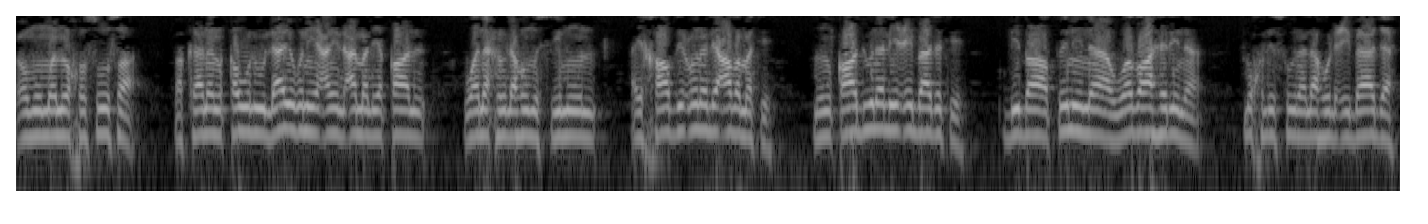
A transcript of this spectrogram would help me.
عموما وخصوصا وكان القول لا يغني عن العمل قال ونحن له مسلمون أي خاضعون لعظمته منقادون لعبادته بباطننا وظاهرنا مخلصون له العبادة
